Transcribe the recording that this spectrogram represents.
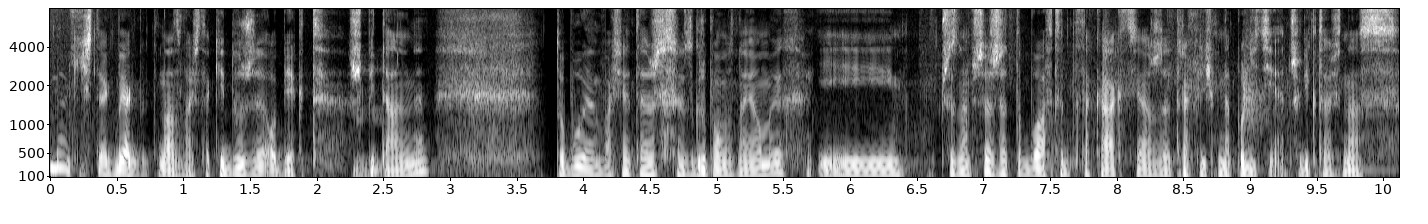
No, jakiś, jakby, jakby to nazwać, taki duży obiekt szpitalny. To byłem właśnie też z grupą znajomych i przyznam szczerze, że to była wtedy taka akcja, że trafiliśmy na policję, czyli ktoś nas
